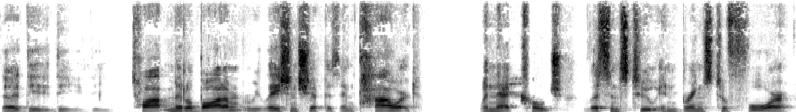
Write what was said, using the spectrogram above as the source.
the the the, the top middle bottom relationship is empowered. When that coach listens to and brings to fore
